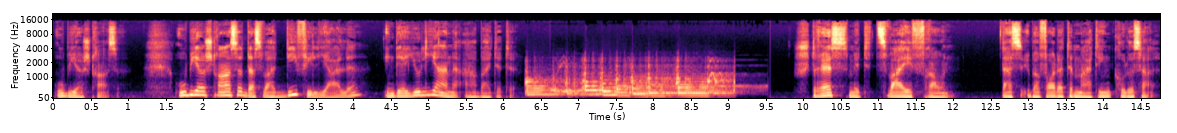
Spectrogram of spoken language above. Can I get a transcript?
Ubierstraße. Ubierstraße, das war die Filiale, in der Juliane arbeitete. Stress mit zwei Frauen. Das überforderte Martin kolossal.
